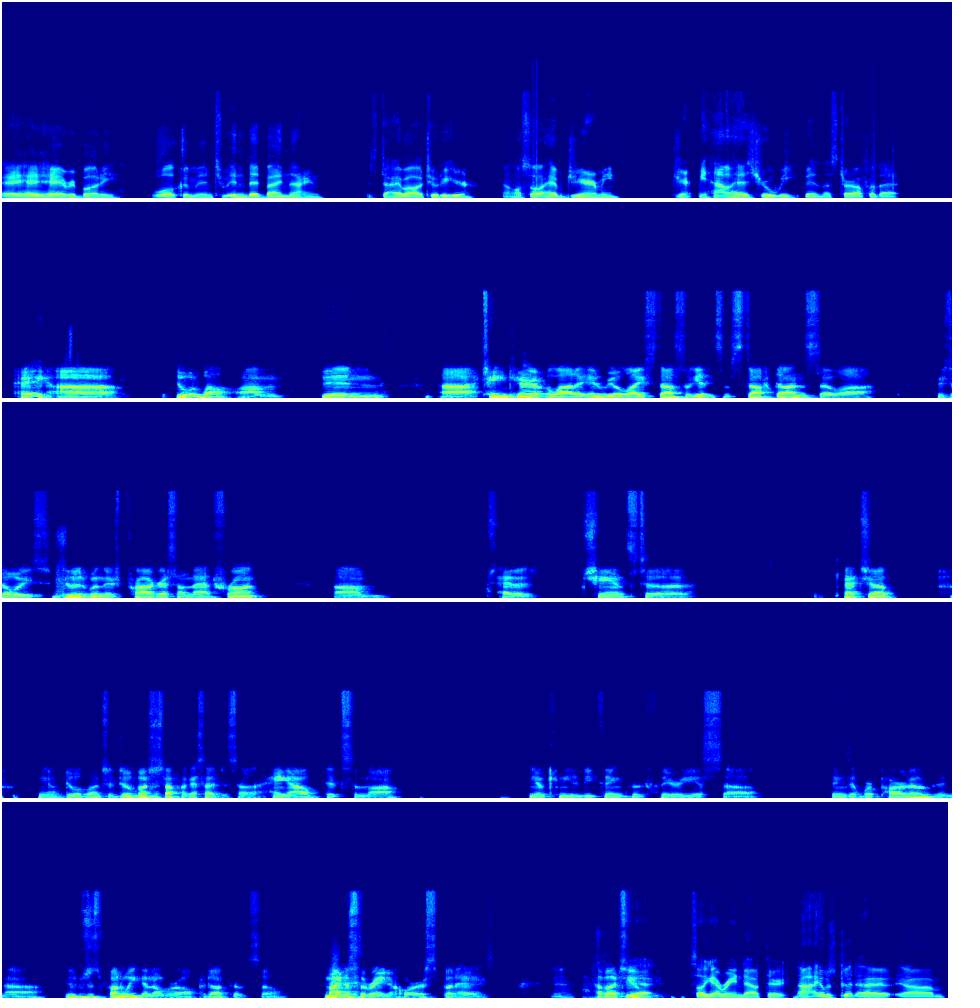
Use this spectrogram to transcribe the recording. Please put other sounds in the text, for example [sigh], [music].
Hey, hey, hey, everybody. Welcome into In Bed by Nine. It's Diabolic Tutor here. And also, I have Jeremy. Jeremy, how has your week been? Let's start off with that. Hey, uh, doing well. Um, been uh taking care of a lot of in real life stuff, so getting some stuff done. So uh there's always good when there's progress on that front. Um had a chance to catch up, you know, do a bunch of do a bunch of stuff. Like I said, just uh hang out, did some uh you know, community things with various uh things that we're part of and uh it was just a fun weekend overall, productive. So minus the rain, of course, but hey. Yeah. How about you? Yeah. So I got rained out there. Nah, it was good. I um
